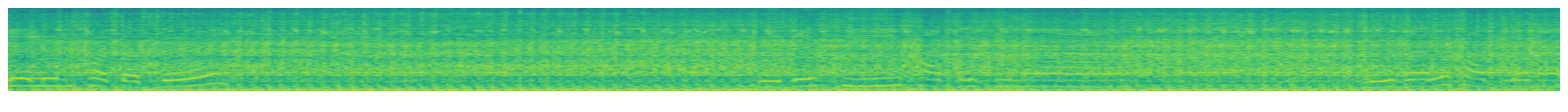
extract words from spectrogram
বেলুন ফাটাতে। তো দেখি ফাটে কিনা। এইবারে ফাটলো না।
